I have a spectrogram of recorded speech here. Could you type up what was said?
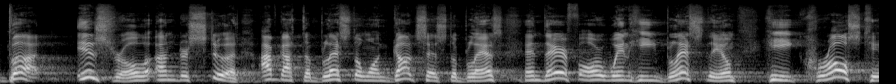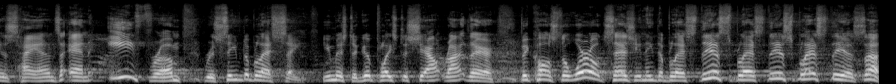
But Israel understood I've got to bless the one God says to bless. And therefore, when he blessed them, he crossed his hands and Ephraim received a blessing. You missed a good place to shout right there because the world says you need to bless this, bless this, bless this. Uh,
